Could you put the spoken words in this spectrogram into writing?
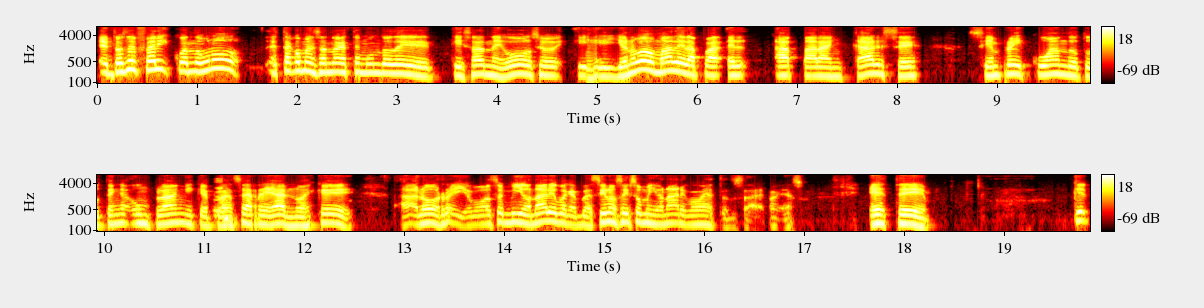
entonces, Feri, cuando uno está comenzando en este mundo de quizás negocio, y, yo no veo más de el apalancarse siempre y cuando tú tengas un plan y que el plan sea real, no es que, ah, no, Rey, yo voy a ser millonario porque el vecino se hizo millonario con esto, sabes, eso. Este, ¿qué,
